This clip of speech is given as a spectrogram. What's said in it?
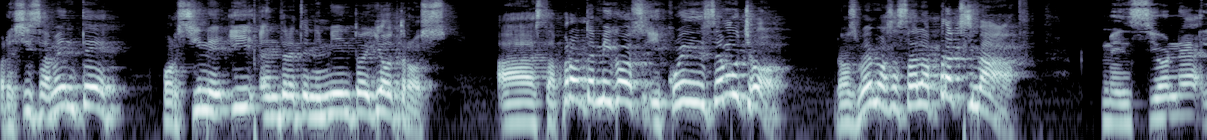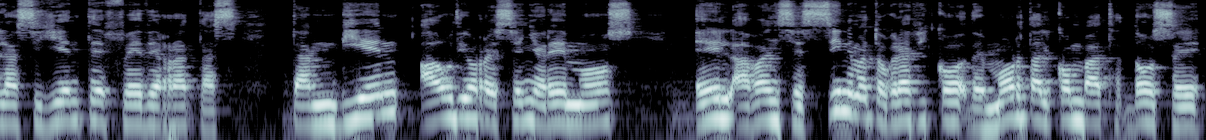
precisamente, por cine y entretenimiento y otros. Hasta pronto amigos y cuídense mucho. Nos vemos hasta la próxima. Menciona la siguiente fe de ratas. También audio reseñaremos el avance cinematográfico de Mortal Kombat 12,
